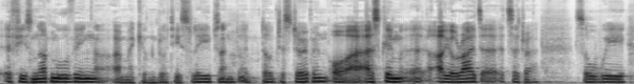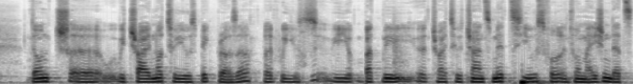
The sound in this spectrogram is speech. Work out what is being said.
if he's not moving, I make him go to sleeps and, mm-hmm. and, don't disturb him, or I ask him, uh, "Are you alright?" Uh, etc. So we don't uh, we try not to use Big Brother, but we use mm-hmm. we but we uh, try to transmit useful information that's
